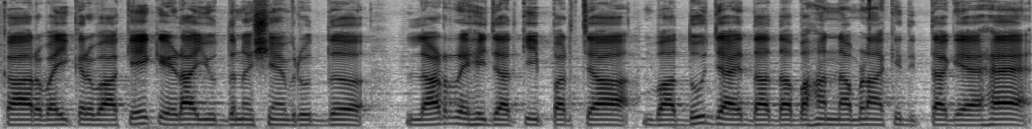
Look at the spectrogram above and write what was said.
ਕਾਰਵਾਈ ਕਰਵਾ ਕੇ ਕਿਹੜਾ ਯੁੱਧ ਨਸ਼ਿਆਂ ਵਿਰੁੱਧ ਲੜ ਰਹੇ ਜਦਕਿ ਪਰਚਾ ਵਾਧੂ ਜਾਇਦਾਦ ਦਾ ਬਹਾਨਾ ਬਣਾ ਕੇ ਦਿੱਤਾ ਗਿਆ ਹੈ।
